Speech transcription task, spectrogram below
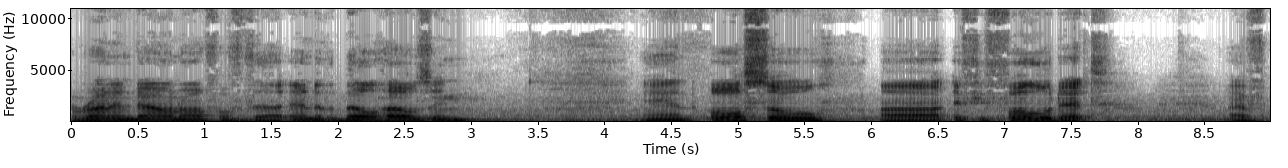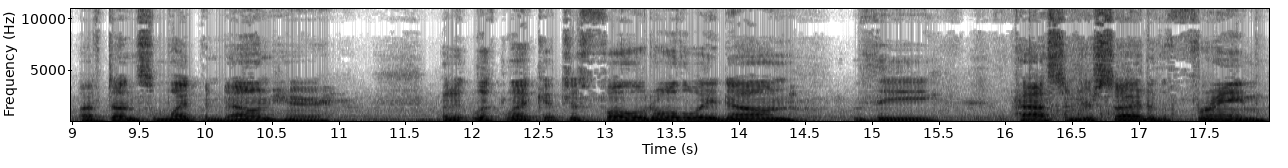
running down off of the end of the bell housing. And also uh, if you followed it I've I've done some wiping down here but it looked like it just followed all the way down the passenger side of the frame.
